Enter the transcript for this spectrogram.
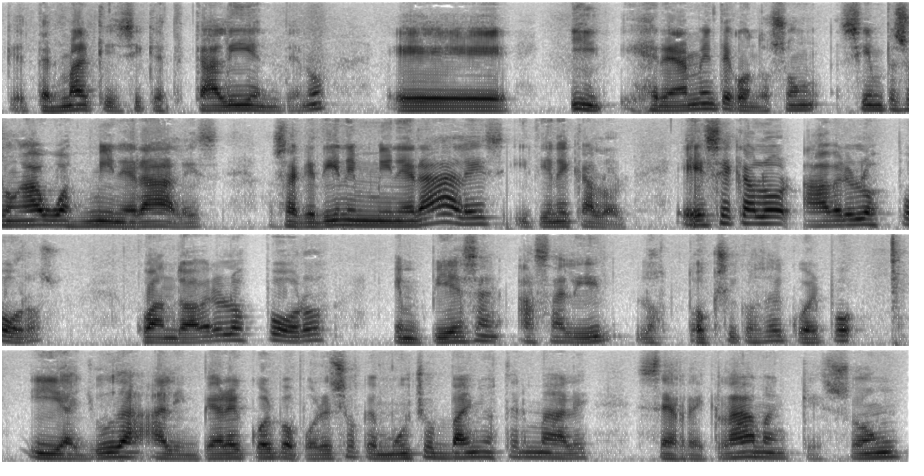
que termal que sí que es caliente, ¿no? Eh, y generalmente cuando son, siempre son aguas minerales, o sea que tienen minerales y tiene calor. Ese calor abre los poros, cuando abre los poros empiezan a salir los tóxicos del cuerpo y ayuda a limpiar el cuerpo. Por eso que muchos baños termales se reclaman que son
